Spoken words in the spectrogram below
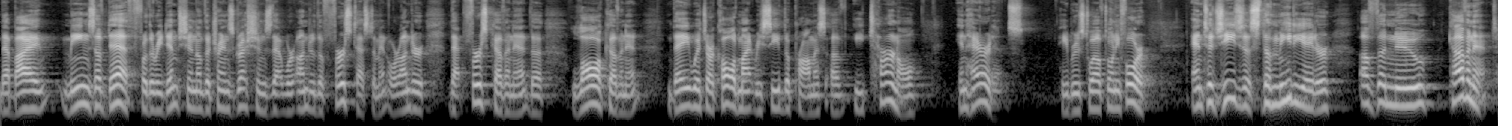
that by means of death for the redemption of the transgressions that were under the first testament or under that first covenant, the law covenant, they which are called might receive the promise of eternal inheritance. Hebrews 12 24. And to Jesus, the mediator of the new covenant.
